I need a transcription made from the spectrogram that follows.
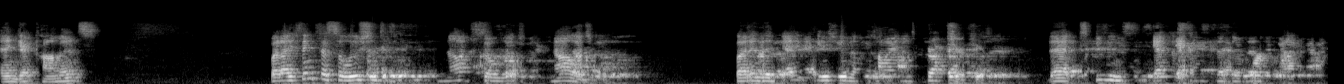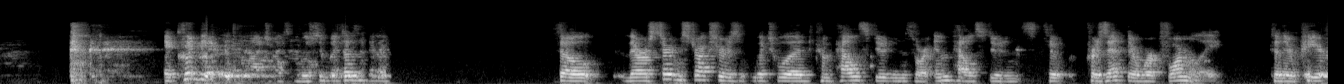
and get comments. But I think the solution is not so much technology, but in the dedication of time and structure that students get the sense that their work matters. It could be a technological solution, but it doesn't. So there are certain structures which would compel students or impel students to present their work formally to their peers,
